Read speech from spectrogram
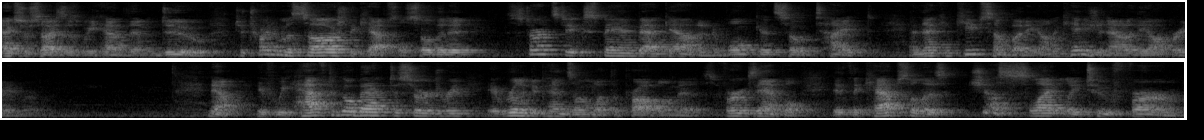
exercises we have them do to try to massage the capsule so that it starts to expand back out and it won't get so tight. And that can keep somebody on occasion out of the operating room. If we have to go back to surgery, it really depends on what the problem is. For example, if the capsule is just slightly too firm,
